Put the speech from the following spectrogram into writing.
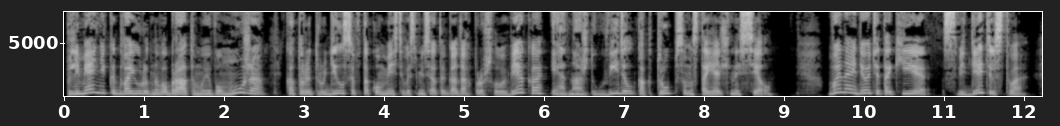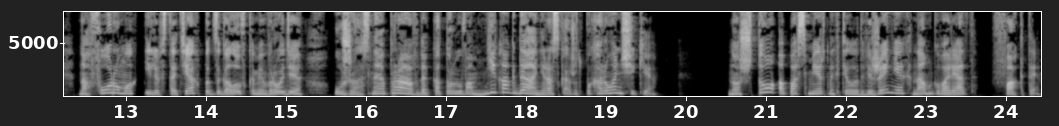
племянника двоюродного брата моего мужа, который трудился в таком месте в 80-х годах прошлого века и однажды увидел, как труп самостоятельно сел. Вы найдете такие свидетельства на форумах или в статьях под заголовками вроде «Ужасная правда, которую вам никогда не расскажут похоронщики». Но что о посмертных телодвижениях нам говорят факты?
